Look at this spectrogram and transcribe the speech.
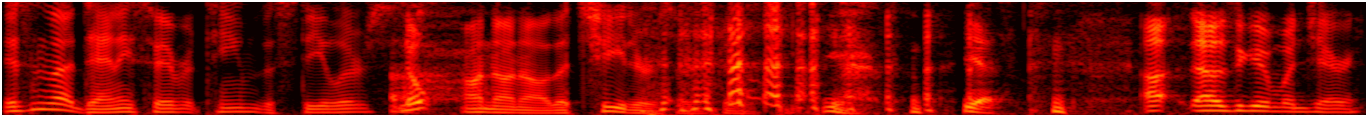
Isn't that Danny's favorite team, the Steelers? Nope. Oh no, no, the Cheaters. Are his. Yeah. yes. Uh, that was a good one, Jerry.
